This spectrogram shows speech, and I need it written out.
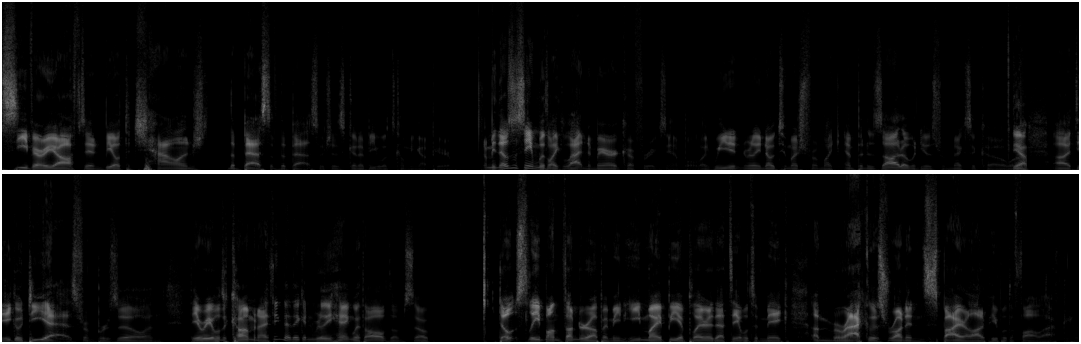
see very often, be able to challenge the best of the best, which is going to be what's coming up here. I mean, that was the same with like Latin America, for example. Like we didn't really know too much from like Empanizado when he was from Mexico, or Yeah. uh, Diego Diaz from Brazil, and they were able to come, and I think that they can really hang with all of them. So don't sleep on Thunder Up. I mean, he might be a player that's able to make a miraculous run and inspire a lot of people to follow after him.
